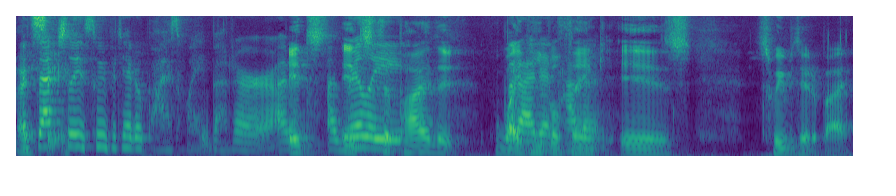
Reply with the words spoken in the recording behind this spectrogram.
I it's see. actually sweet potato pie is way better. I, It's I it's the pie that white people think is sweet potato pie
